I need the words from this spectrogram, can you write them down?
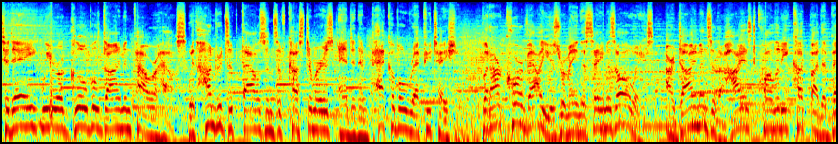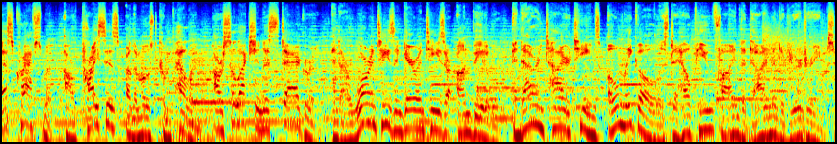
Today, we are a global diamond powerhouse with hundreds of thousands of customers and an impeccable reputation. But our core values remain the same as always. Our diamonds are the highest quality cut by the best craftsmen. Our prices are the most compelling. Our selection is staggering. And our warranties and guarantees are unbeatable. And our entire team's only goal is to help you find the diamond of your dreams.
